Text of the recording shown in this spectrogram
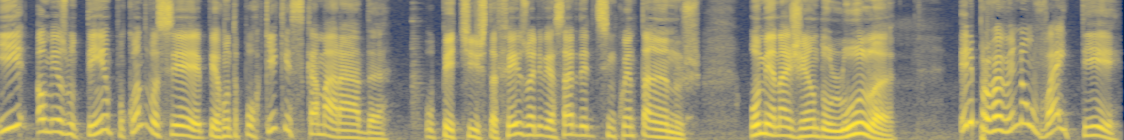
E, ao mesmo tempo, quando você pergunta por que, que esse camarada, o petista, fez o aniversário dele de 50 anos homenageando o Lula, ele provavelmente não vai ter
